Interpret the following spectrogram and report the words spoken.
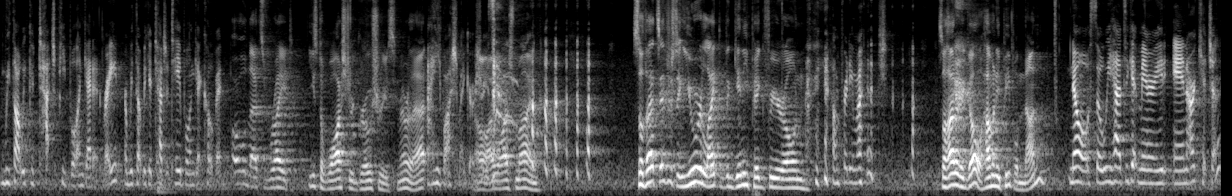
we thought we could touch people and get it, right? Or we thought we could touch a table and get COVID. Oh, that's right. You used to wash your groceries. Remember that? I washed my groceries. Oh, groceries. I washed mine. so that's interesting. You were like the guinea pig for your own. yeah, pretty much. So how did it go? How many people? None? No, so we had to get married in our kitchen.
